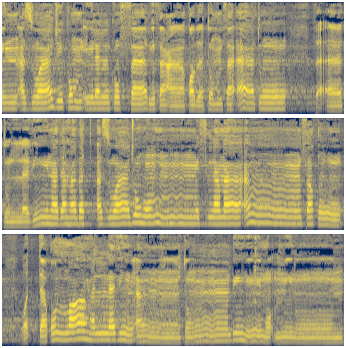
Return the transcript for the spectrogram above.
من أزواجكم إلى الكفار فعاقبتم فآتوا فآتوا الذين ذهبت أزواجهم مثل ما أنفقوا واتقوا الله الذي أنتم به مؤمنون.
